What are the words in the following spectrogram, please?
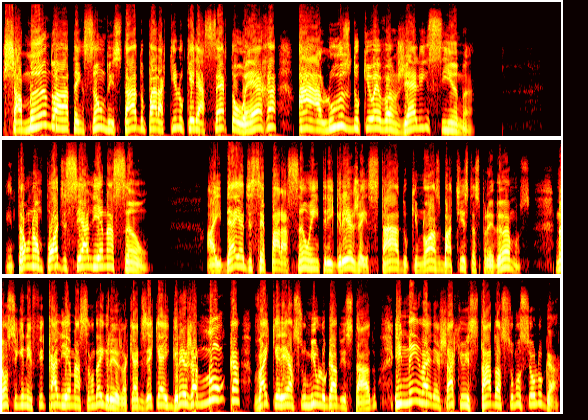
chamando a atenção do Estado para aquilo que ele acerta ou erra à luz do que o Evangelho ensina. Então não pode ser alienação. A ideia de separação entre igreja e Estado que nós batistas pregamos não significa alienação da igreja. Quer dizer que a igreja nunca vai querer assumir o lugar do Estado e nem vai deixar que o Estado assuma o seu lugar.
